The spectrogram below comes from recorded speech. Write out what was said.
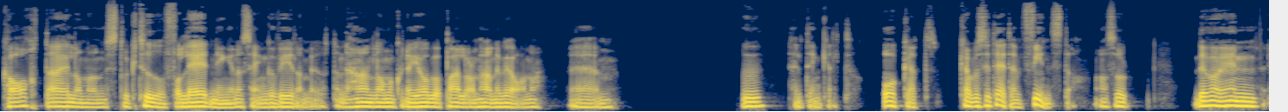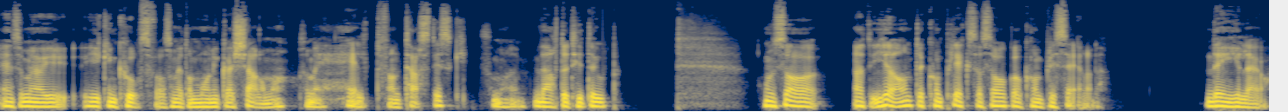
karta eller någon struktur för ledningen och sen gå vidare med, utan det handlar om att kunna jobba på alla de här nivåerna. Um, helt enkelt. Och att kapaciteten finns där. Alltså det var en, en som jag gick en kurs för som heter Monica Sharma som är helt fantastisk, som är värt att titta upp. Hon sa att gör inte komplexa saker komplicerade. Det gillar jag.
